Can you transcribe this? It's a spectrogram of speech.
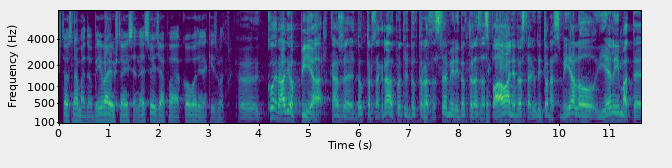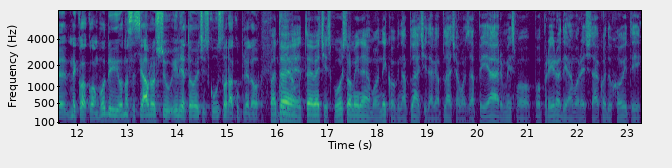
što s nama dobivaju, što im se ne sviđa, pa ko vodi neki izvod. E, ko je radio PR? Kaže doktor za grad protiv doktora za svemir i doktora za spavanje, dosta ljudi to nasmijalo. Je li imate nekoga ko vam vodi odnose s javnošću ili je to već iskustvo nakupljeno? Pa to je, to je već iskustvo, mi nemamo nikog na plaći da ga plaćamo za PR, mi smo po prirodi, ajmo reći tako, duhoviti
